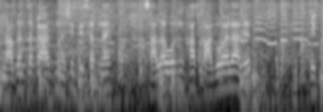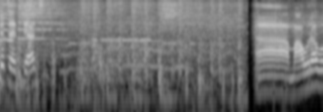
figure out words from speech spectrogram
दादांचा का आज नशीब दिसत नाही. सालावरून खास पागवायला आलेत. एकटेच आहेत ते आज. मावरा व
